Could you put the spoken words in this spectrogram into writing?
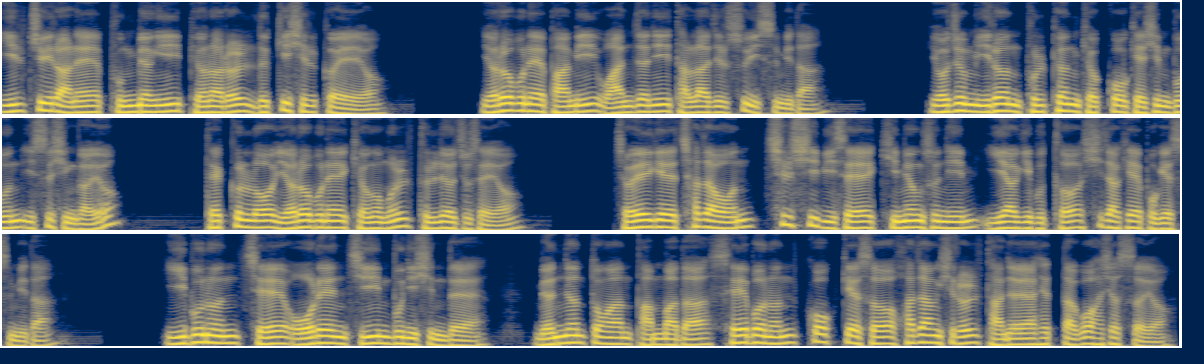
일주일 안에 분명히 변화를 느끼실 거예요. 여러분의 밤이 완전히 달라질 수 있습니다. 요즘 이런 불편 겪고 계신 분 있으신가요? 댓글로 여러분의 경험을 들려주세요. 저에게 찾아온 72세 김영수님 이야기부터 시작해 보겠습니다. 이분은 제 오랜 지인분이신데 몇 년 동안 밤마다 세 번은 꼭 깨서 화장실을 다녀야 했다고 하셨어요.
